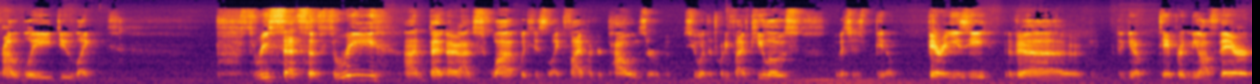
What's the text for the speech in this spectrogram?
probably do like three sets of three on bed on squat, which is like 500 pounds or 225 kilos, which is you know very easy. Uh, you know, tapering me off there.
